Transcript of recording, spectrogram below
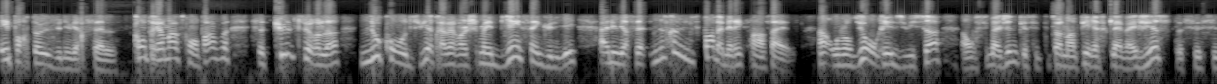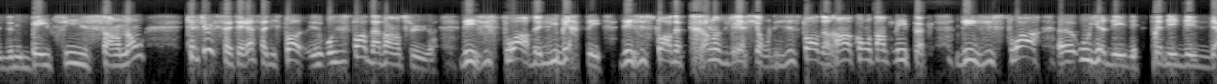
est porteuse universelle. Contrairement à ce qu'on pense, cette culture-là nous conduit à travers un chemin bien singulier à l'universel. Ne serait l'histoire d'Amérique française. Hein, aujourd'hui, on réduit ça, on s'imagine que c'était un empire esclavagiste, c'est d'une bêtise sans nom. Quelqu'un qui s'intéresse à l'histoire, aux histoires d'aventure, des histoires de liberté, des histoires de transgression, des histoires de rencontres entre les peuples, des histoires euh, où il y a des, des, des, des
